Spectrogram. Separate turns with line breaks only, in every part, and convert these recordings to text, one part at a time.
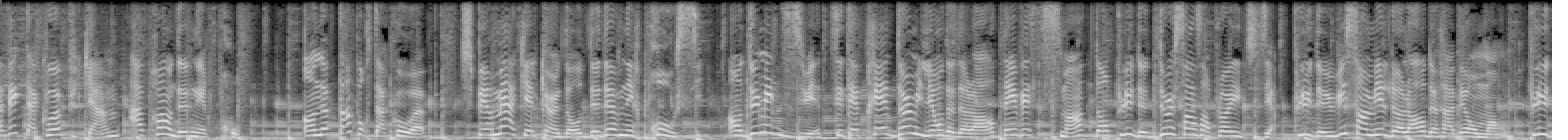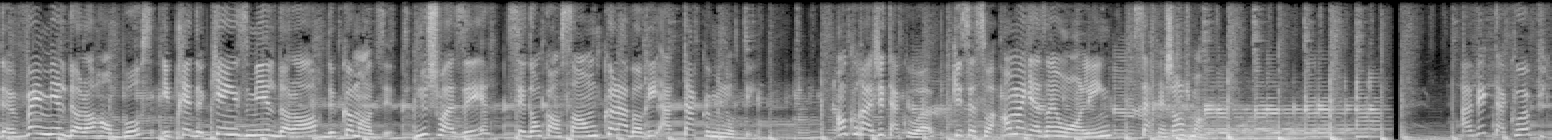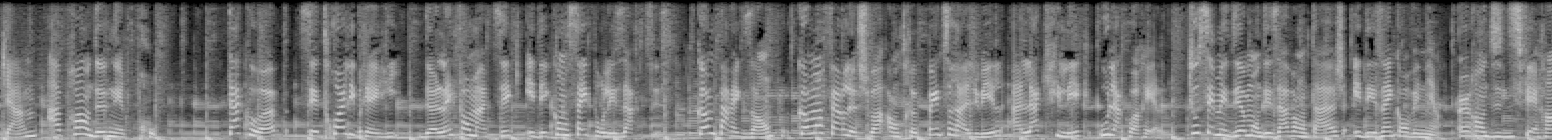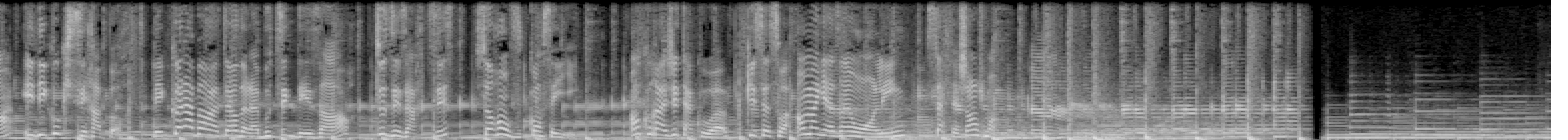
Avec ta coop UCAM, apprends à devenir pro. En optant pour ta coop, tu permets à quelqu'un d'autre de devenir pro aussi. En 2018, c'était près d'un million de dollars d'investissement dans plus de 200 emplois étudiants, plus de 800 000 dollars de rabais aux membres, plus de 20 000 dollars en bourse et près de 15 000 dollars de commandites. Nous choisir, c'est donc ensemble collaborer à ta communauté. Encourager ta coop, que ce soit en magasin ou en ligne, ça fait changement. Avec ta coop UCAM, apprends à devenir pro. Ta coop, c'est trois librairies, de l'informatique et des conseils pour les artistes. Comme par exemple, comment faire le choix entre peinture à l'huile, à l'acrylique ou l'aquarelle. Tous ces médiums ont des avantages et des inconvénients, un rendu différent et des coûts qui s'y rapportent. Les collaborateurs de la boutique des arts, tous des artistes, sauront vous conseiller. Encourager ta coop, que ce soit en magasin ou en ligne, ça fait changement.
